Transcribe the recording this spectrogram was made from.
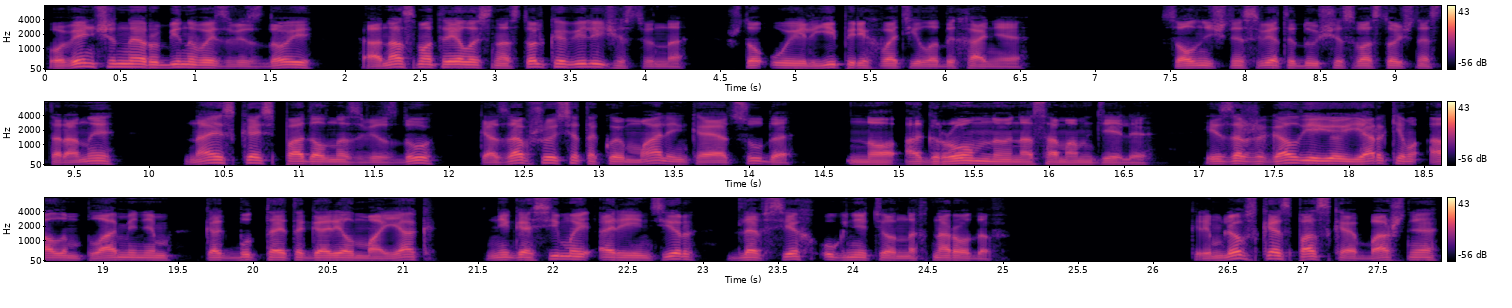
Увенчанная рубиновой звездой, она смотрелась настолько величественно, что у Ильи перехватило дыхание. Солнечный свет, идущий с восточной стороны, наискось падал на звезду, казавшуюся такой маленькой отсюда, но огромную на самом деле и зажигал ее ярким алым пламенем, как будто это горел маяк, негасимый ориентир для всех угнетенных народов. Кремлевская Спасская башня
